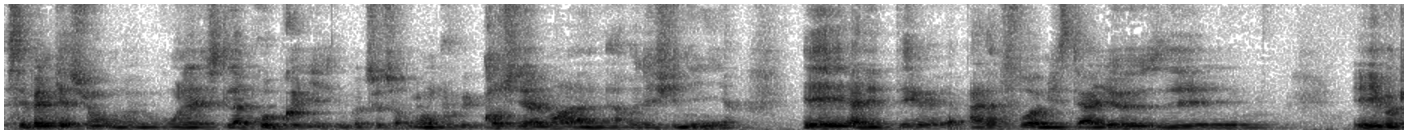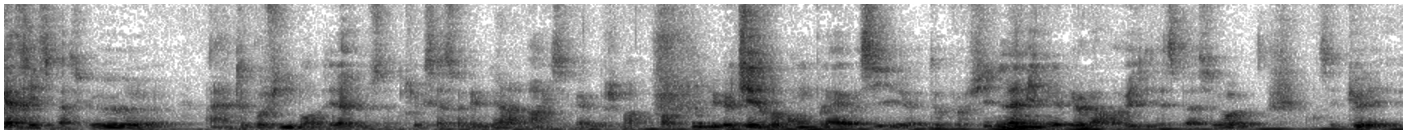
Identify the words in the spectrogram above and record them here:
c'est pas une question qu'on allait se l'approprier ou quoi que ce soit, mais on pouvait continuellement la, redéfinir et elle était à la fois mystérieuse et, évocatrice parce que la topophilie, bon déjà c'est un truc ça sonnait bien, alors c'est quand même vachement important. Et le titre complet aussi, euh, Topophile, l'ami lieux, la revue des espaces heureux. C'est que les,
